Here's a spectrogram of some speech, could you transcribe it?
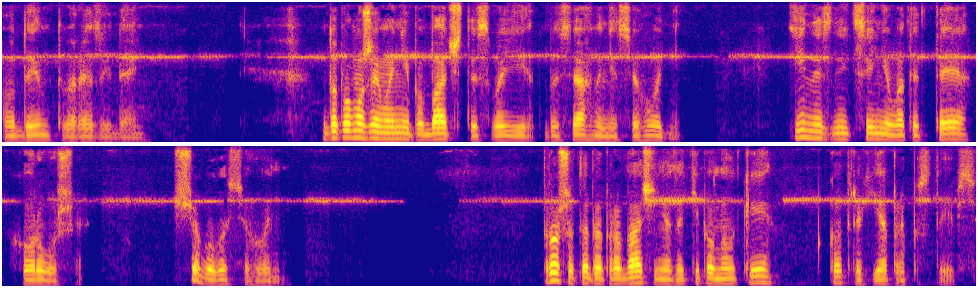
один тверезий день. Допоможи мені побачити свої досягнення сьогодні і не знецінювати те хороше, що було сьогодні. Прошу тебе пробачення за ті помилки, котрих я припустився.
